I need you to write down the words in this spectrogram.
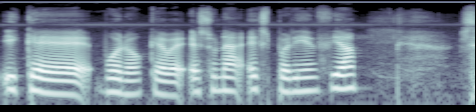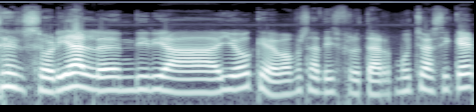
y que, bueno, que es una experiencia sensorial, eh, diría yo, que vamos a disfrutar mucho. Así que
